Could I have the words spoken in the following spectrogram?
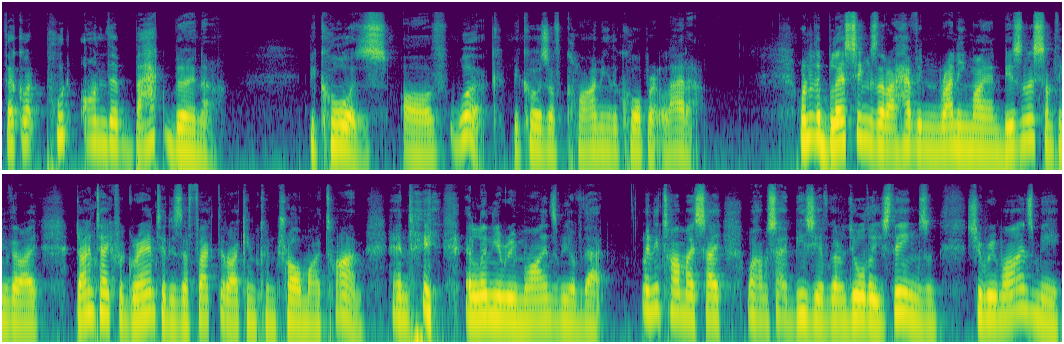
that got put on the back burner because of work, because of climbing the corporate ladder? One of the blessings that I have in running my own business, something that I don't take for granted, is the fact that I can control my time. And Eleni reminds me of that. Anytime I say, Well, I'm so busy, I've got to do all these things, and she reminds me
